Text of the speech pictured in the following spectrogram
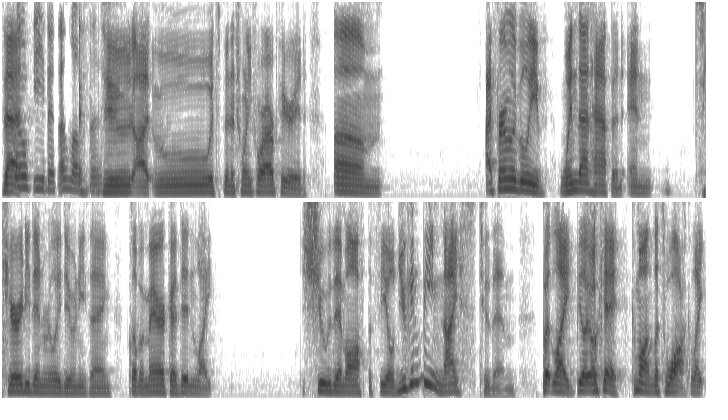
that so heated. I love this. dude i ooh it's been a 24 hour period. Um i firmly believe when that happened and security didn't really do anything club america didn't like shoo them off the field. You can be nice to them but like be like okay come on let's walk. Like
